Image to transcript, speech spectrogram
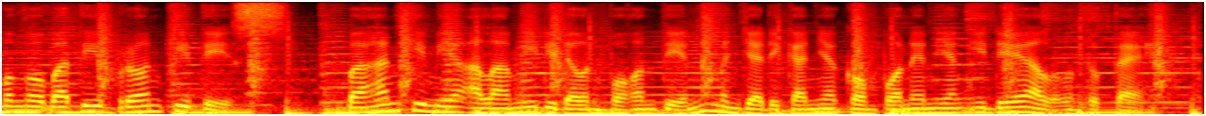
Mengobati bronkitis. Bahan kimia alami di daun pohon tin menjadikannya komponen yang ideal untuk teh.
